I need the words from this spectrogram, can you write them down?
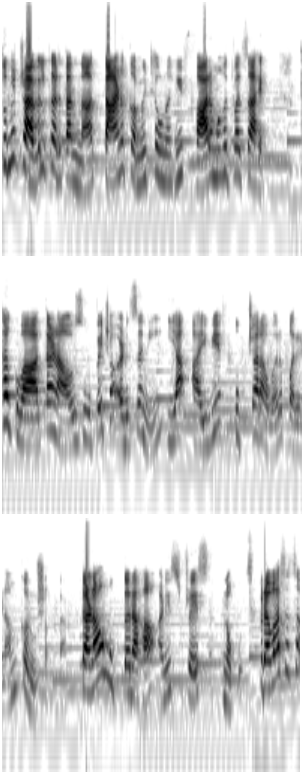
तुम्ही ट्रॅव्हल करताना ताण कमी ठेवणंही फार महत्वाचं आहे. थकवा तणाव झोपेच्या अडचणी या आय व्ही एफ उपचारावर परिणाम करू शकतात. तणाव मुक्त राहा आणि स्ट्रेस नकोच. प्रवासाचा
